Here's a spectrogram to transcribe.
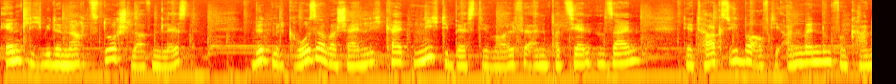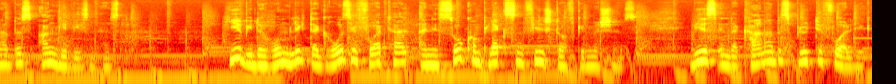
endlich wieder nachts durchschlafen lässt, wird mit großer Wahrscheinlichkeit nicht die beste Wahl für einen Patienten sein, der tagsüber auf die Anwendung von Cannabis angewiesen ist. Hier wiederum liegt der große Vorteil eines so komplexen Vielstoffgemisches, wie es in der Cannabisblüte vorliegt.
